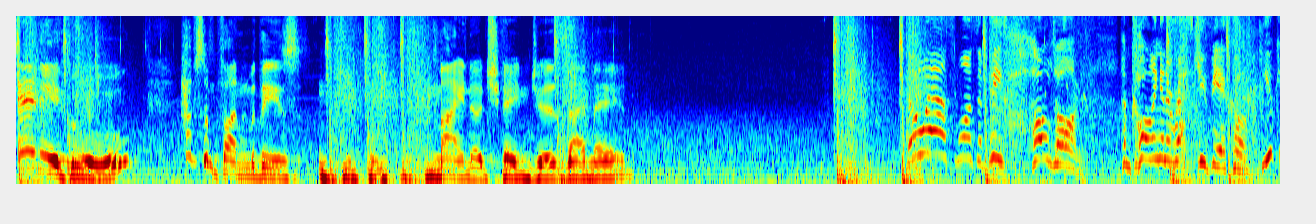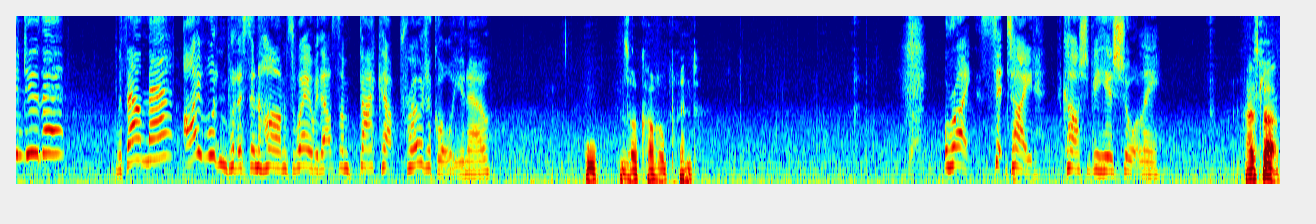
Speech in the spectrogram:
Anywho, have some fun with these minor changes I made. Who else wants a piece? Hold on! I'm calling in a rescue vehicle. You can do that? Without Matt? I wouldn't put us in harm's way without some backup protocol, you know. Oh, unser Karre brennt. All right, sit tight. The car should be here shortly. Alles klar,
